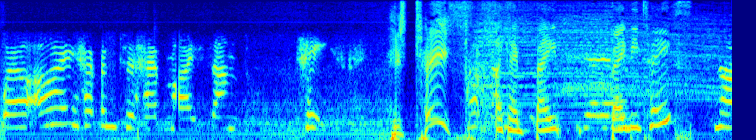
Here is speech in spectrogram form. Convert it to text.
Well, I happen to have my son's teeth. His teeth. Okay, ba- Yeah. baby teeth. No,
